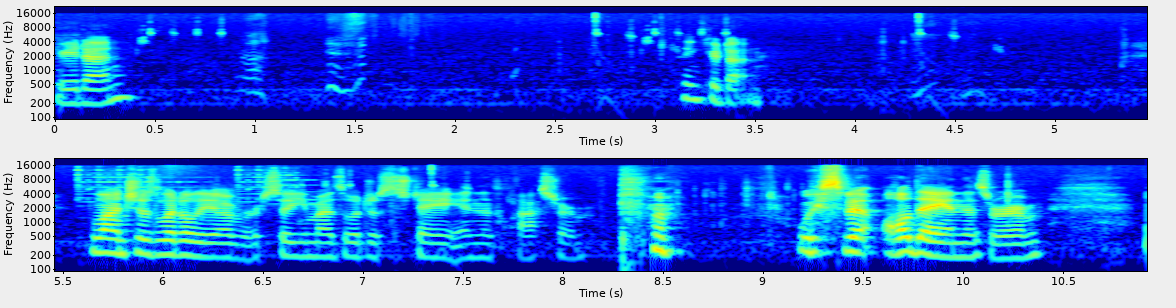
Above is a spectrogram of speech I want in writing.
Are you done? I think you're done. Lunch is literally over, so you might as well just stay in this classroom. we spent all day in this room.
